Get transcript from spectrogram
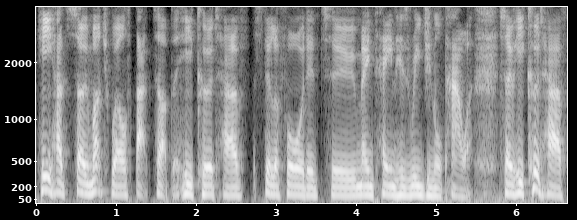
He had so much wealth backed up that he could have still afforded to maintain his regional power. So he could have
